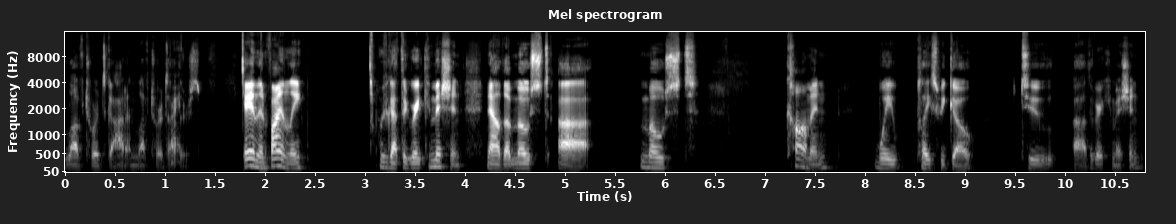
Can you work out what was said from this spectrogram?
love towards god and love towards others. Okay and then finally we've got the great commission. Now the most uh most common way place we go to uh, the great commission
